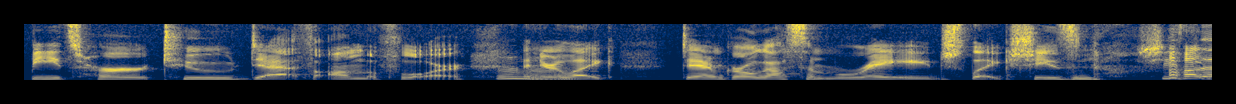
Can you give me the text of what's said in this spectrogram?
beats her to death on the floor. And you're like, damn girl got some rage. Like she's not She's not uh,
